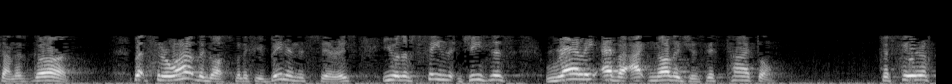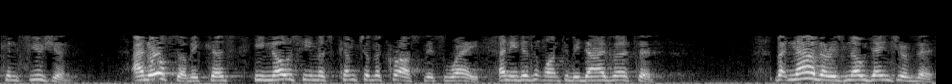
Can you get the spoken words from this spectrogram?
Son of God. But throughout the Gospel, if you've been in this series, you will have seen that Jesus rarely ever acknowledges this title for fear of confusion. And also because he knows he must come to the cross this way and he doesn't want to be diverted. But now there is no danger of this.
